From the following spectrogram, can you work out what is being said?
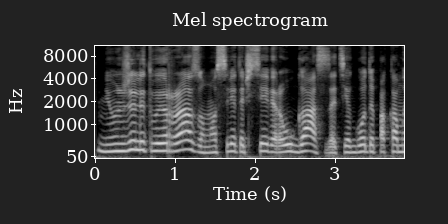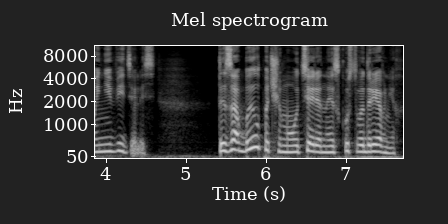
«Неужели твой разум, о светоч севера, угас за те годы, пока мы не виделись? Ты забыл, почему утеряно искусство древних?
